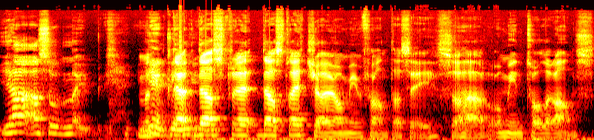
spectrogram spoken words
Ja, alltså men egentligen... där, där, stre- där stretchar jag min fantasi så här och min tolerans.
